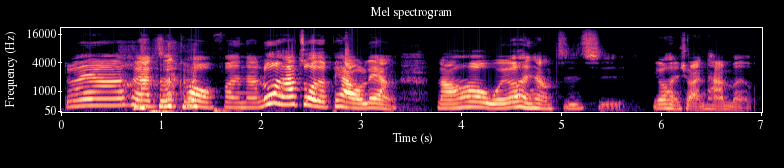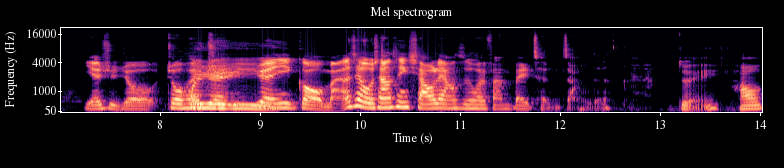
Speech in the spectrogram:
对啊，所以它只是扣分啊。如果它做的漂亮，然后我又很想支持，又很喜欢他们，也许就就会去愿意购买。而且我相信销量是会翻倍成长的。对，好，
